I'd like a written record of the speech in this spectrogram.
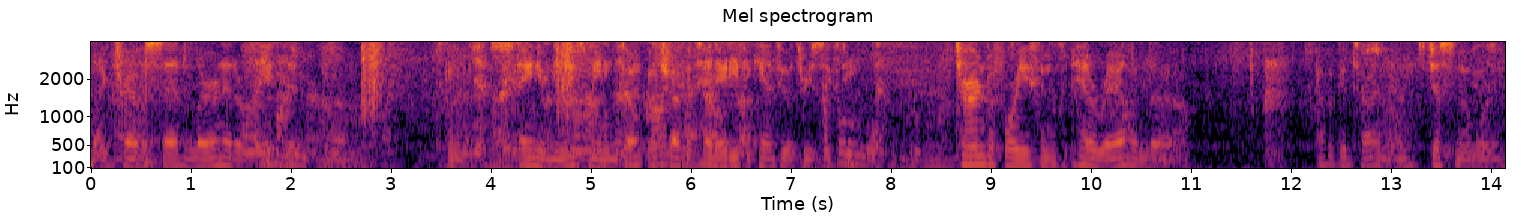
like Travis said, learn at a rate that um, is going to sustain your knees. Meaning, don't go chuck a 1080 if you can't do a 360. Turn before you can hit a rail and uh, have a good time, man. It's just snowboarding.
